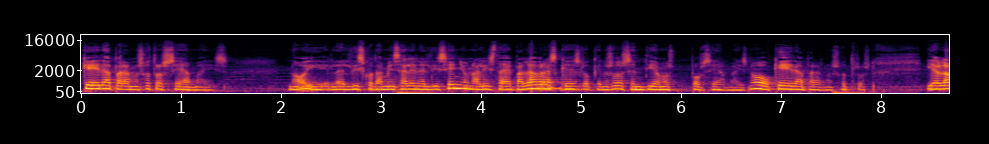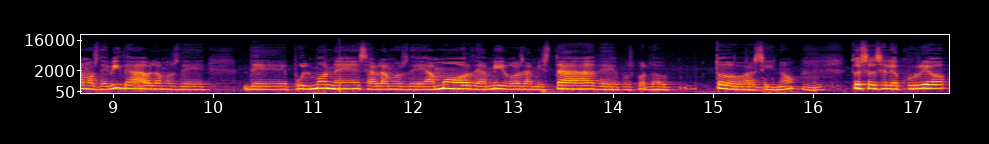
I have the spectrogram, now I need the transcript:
qué era para nosotros Sea Mais. ¿no? Y en el disco también sale en el diseño una lista de palabras que es lo que nosotros sentíamos por Sea Mais, ¿no? O qué era para nosotros. Y hablamos de vida, hablamos de, de pulmones, hablamos de amor, de amigos, de amistad, de pues bueno, todo así, ¿no? Entonces él se le ocurrió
